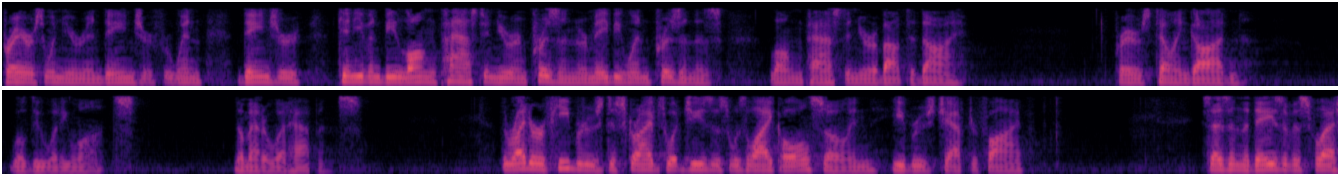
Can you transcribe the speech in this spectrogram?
Prayers when you're in danger, for when danger can even be long past and you're in prison, or maybe when prison is long past and you're about to die. Prayer is telling God will do what He wants, no matter what happens. The writer of Hebrews describes what Jesus was like also in Hebrews chapter 5. It says, In the days of his flesh,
